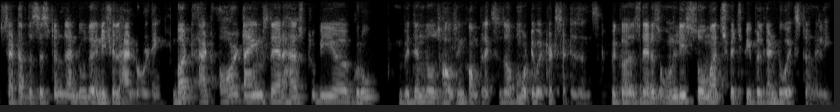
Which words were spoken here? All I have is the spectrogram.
set up the systems and do the initial handholding. But at all times, there has to be a group within those housing complexes of motivated citizens. Because there is only so much which people can do externally.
